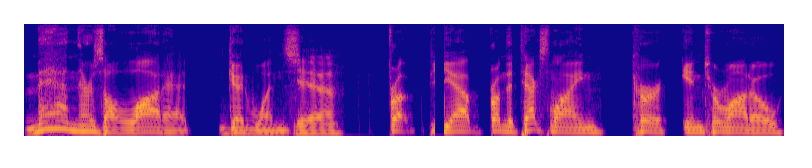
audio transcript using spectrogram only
Man, there's a lot of good ones. Yeah. From yeah, from the text line, Kirk in Toronto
